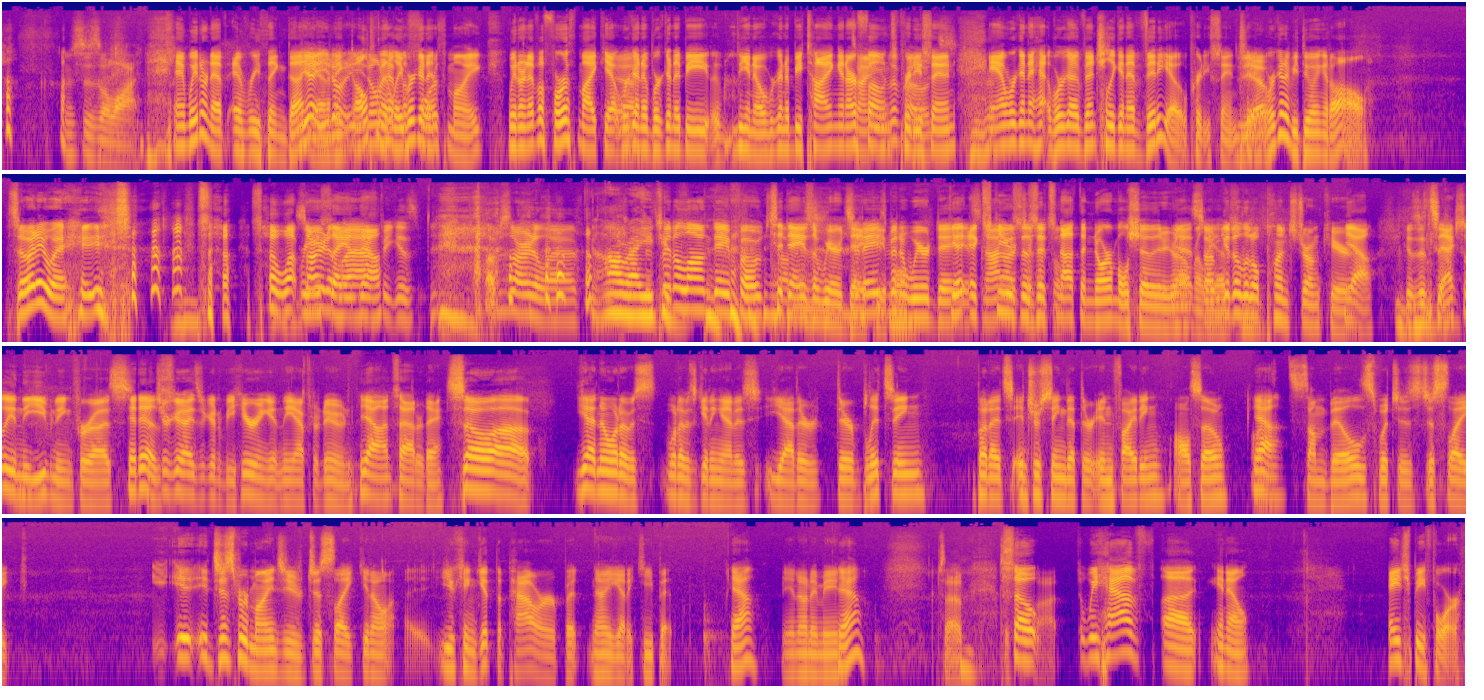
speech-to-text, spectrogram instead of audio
this is a lot. and we don't have everything done yeah, yet. you don't. mean, you don't ultimately, have the we're gonna fourth mic. we don't have a fourth mic yet. We're gonna we're gonna be you know we're gonna be tying in our Tying phones the pretty phones. Mm-hmm. soon, and we're gonna ha- we're gonna eventually gonna have video pretty soon too. Yep. We're gonna be doing it all. So, anyways, So what were sorry you to saying laugh now? because I'm sorry to laugh. All right, you It's been a long day, folks. Today's a weird day. Today's been a people. weird day. Get It's not our excuses. it's typical- not the normal show that it Yeah, normally so I'm is. getting a little punch drunk here. Yeah. because it's actually in the evening for us. It is. but you guys are going to be hearing it in the afternoon. yeah on Saturday. So uh, yeah, no. What I was what I was getting at is yeah, they're they're blitzing, but it's interesting that they're infighting also. on Yeah. some bills, which is just like it. It just reminds you, just like you know, you can get the power, but now you got to keep it. Yeah, You know what I mean? yeah. So So we have uh, you know HB four.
